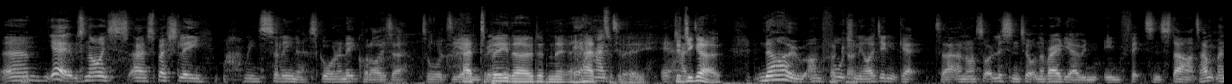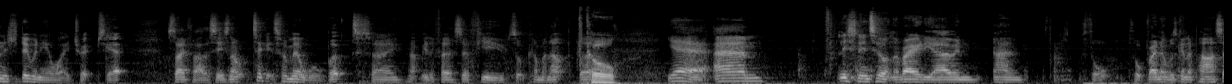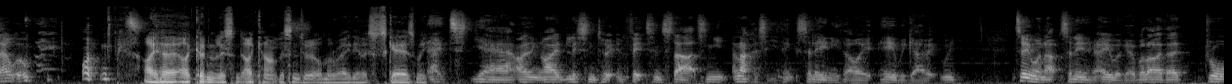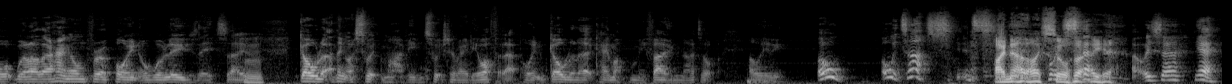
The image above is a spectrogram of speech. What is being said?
um, yeah, it was nice, uh, especially, I mean, Selena scoring an equaliser towards the had end. Had to really. be, though, didn't it? It, It had, had to, be. be. Did you go? No, unfortunately, I didn't get to that, and I sort of listened to it on the radio in, in fits and starts. I haven't managed to do any away trips yet so far this season. I've tickets for Millwall booked, so that'll be the first of a few sort of coming up. But Cool. Yeah, um, listening to it on the radio, and um, I thought thought Brenner was going to pass out. at one point. I heard, I couldn't listen. I can't listen to it on the radio. It scares me. It's, yeah, I think I listened to it in fits and starts, and, you, and like I said, you think you thought, oh, here we go, we two one up, Selene, here we go. We'll either draw, we'll either hang on for a point, or we'll lose this. So, Hmm. goal. I think I switched, might have even switched the radio off at that point. Goal alert came up on my phone, and I thought, oh, here we, oh, oh, it's us. It's, I know, I saw that, uh, yeah. that was, uh, yeah,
